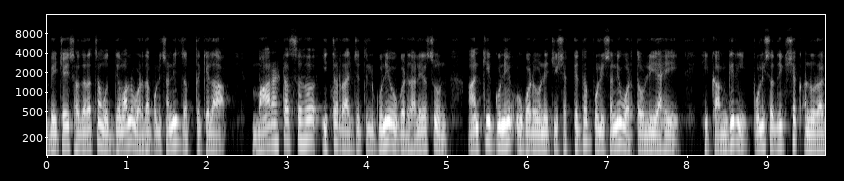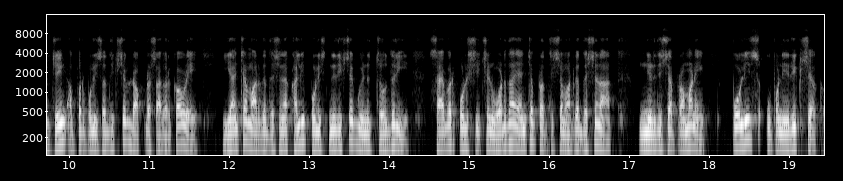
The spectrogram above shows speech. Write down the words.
बेचाळीस हजाराचा मुद्देमाल वर्धा पोलिसांनी जप्त केला. महाराष्ट्रासह इतर राज्यातील गुन्हे उघड झाले असून आणखी गुन्हे उघड होण्याची शक्यता पोलिसांनी वर्तवली आहे. ही कामगिरी पोलीस अधीक्षक अनुराग जैन अपर पोलीस अधीक्षक डॉक्टर सागर कावळे यांच्या मार्गदर्शनाखाली पोलीस निरीक्षक Vinod Chaudhari cyber police station Wardha यांच्या प्रत्यक्ष मार्गदर्शनात निर्देशाप्रमाणे पोलीस उपनिरीक्षक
